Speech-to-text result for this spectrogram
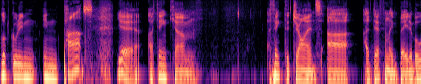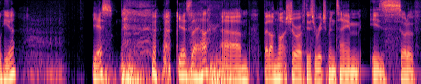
looked good in in parts. Yeah, I think um, I think the Giants are are definitely beatable here, Yes. yes, they are. um, but I'm not sure if this Richmond team is sort of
